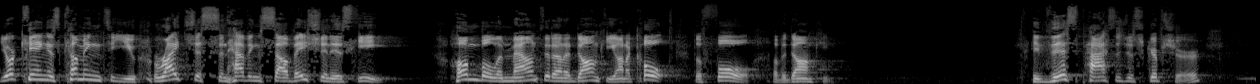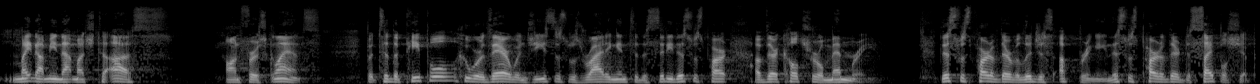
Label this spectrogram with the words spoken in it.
your king is coming to you. Righteous and having salvation is he. Humble and mounted on a donkey, on a colt, the foal of a donkey. This passage of Scripture might not mean that much to us on first glance, but to the people who were there when Jesus was riding into the city, this was part of their cultural memory. This was part of their religious upbringing. This was part of their discipleship.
